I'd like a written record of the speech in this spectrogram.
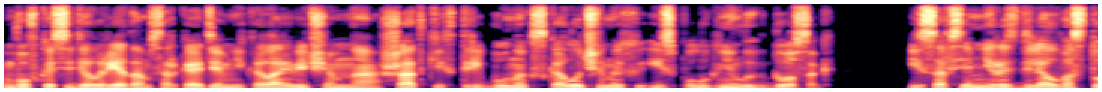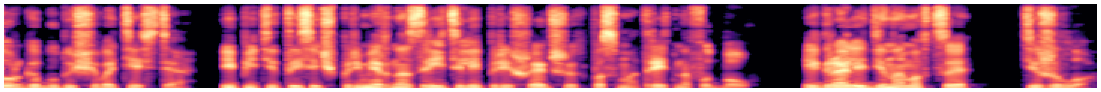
Вовка сидел рядом с Аркадием Николаевичем на шатких трибунах, сколоченных из полугнилых досок, и совсем не разделял восторга будущего тестя и пяти тысяч примерно зрителей, пришедших посмотреть на футбол. Играли динамовцы тяжело.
